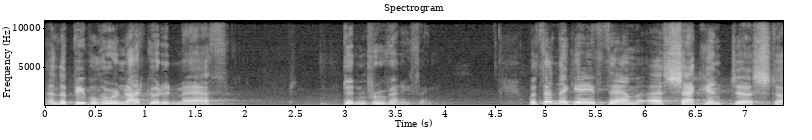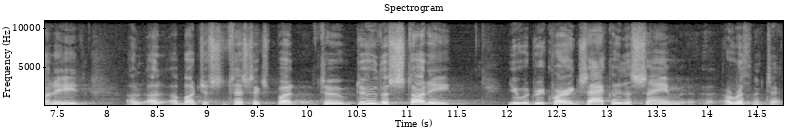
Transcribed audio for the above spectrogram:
and the people who were not good at math didn't prove anything. But then they gave them a second uh, study, a, a, bunch of statistics, but to do the study, you would require exactly the same uh, arithmetic,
